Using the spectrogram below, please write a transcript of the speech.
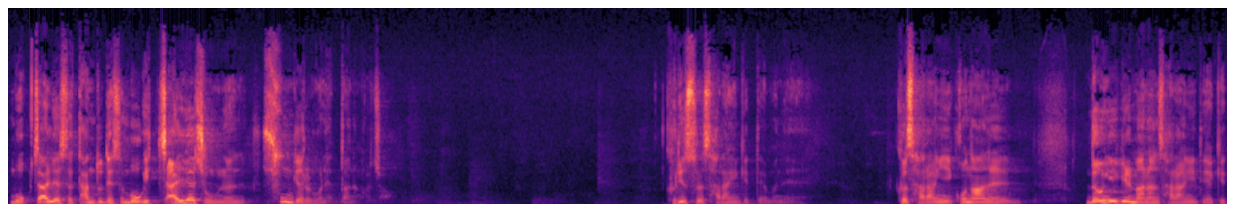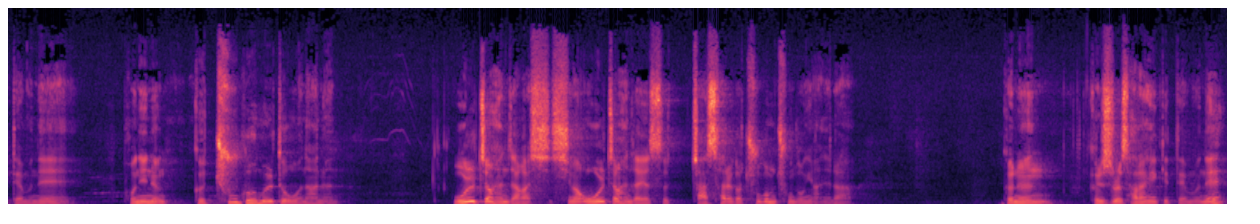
목 잘려서 단두돼서 목이 잘려 죽는 순결을 원했다는 거죠. 그리스도를 사랑했기 때문에 그 사랑이 고난을 능이길 만한 사랑이 되었기 때문에 본인은 그 죽음을 더 원하는 우울증 환자가 심한 우울증 환자였어 자살과 죽음 충동이 아니라 그는 그리스도를 사랑했기 때문에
